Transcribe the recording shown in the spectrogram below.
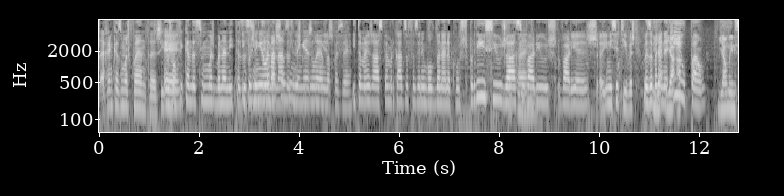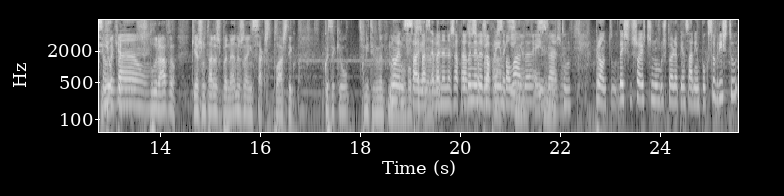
Arrancas umas quantas e depois É. vão ficando assim umas bananitas E assim ninguém leva as desirmanadas e ninguém as leva, pois é. E também já há supermercados a fazerem bolo de banana com os desperdícios, já há Ok. assim vários, várias eh, iniciativas. Mas a E há- banana e e, há- o pão. E há uma iniciativa que é explorável, que é juntar as bananas em sacos de plástico, coisa que eu definitivamente não, Não é vou necessário, perceber. A banana já A traz banana o seu já vem embalada. É isso exato. mesmo. Pronto, deixo-vos só estes números para pensarem um pouco sobre isto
